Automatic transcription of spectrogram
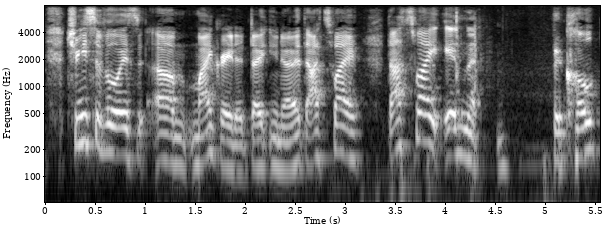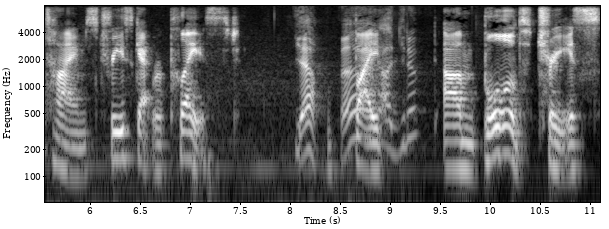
trees have always um, migrated, don't you know? That's why. That's why in the the cold times, trees get replaced. Yeah. Uh, By- uh, you know Um, bald trees.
